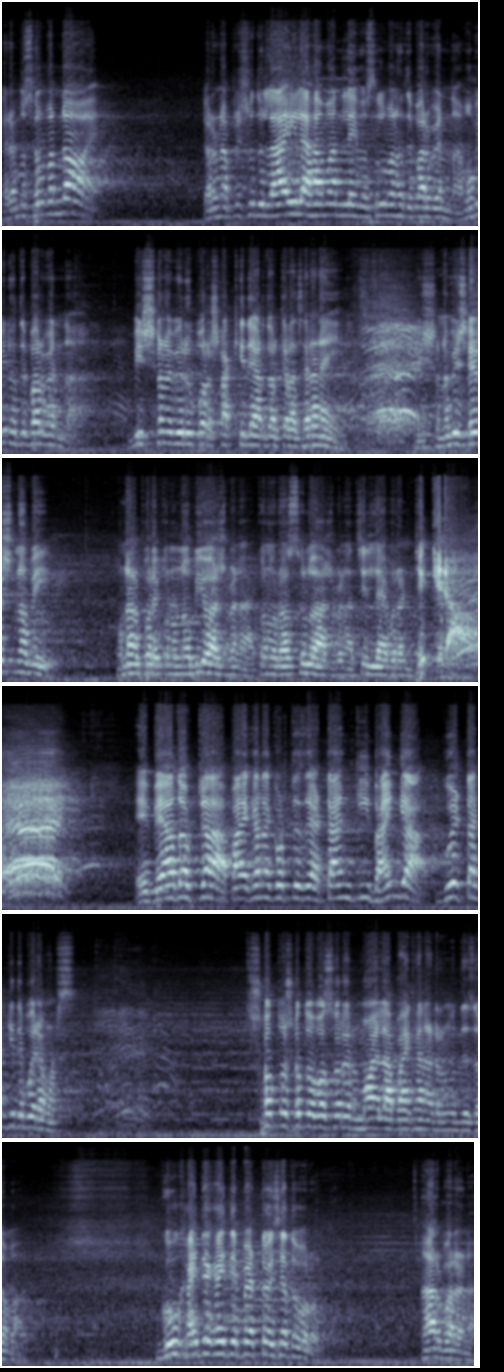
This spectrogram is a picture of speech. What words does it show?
এরা মুসলমান নয়। কারণ আপনি শুধু লাইলাহা মানলেই মুসলমান হতে পারবেন না, মুমিন হতে পারবেন না। বিশ্বনবীর উপর সাক্ষী দেওয়ার দরকার আছে না নাই? বিশ্বনবী শেষ নবী। ওনার পরে কোনো নবীও আসবে না, কোনো রসুলও আসবে না, চিল্লায় বলেন, ঠিক কিনা? এই বেয়াদবটা পায়খানা করতে যায়, টাঙ্কি ভাঙ্গা গুয়ের টাঙ্কিতে বইরা মরছে। শত শত বছরের ময়লা পায়খানাটার মধ্যে জমা। গু খাইতে খাইতে পেটটা হয়েছে এত বড়। আর পারে না,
